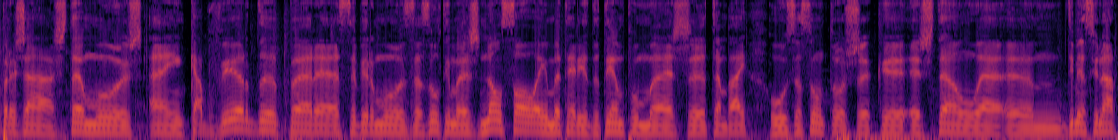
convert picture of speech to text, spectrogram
Para já estamos em Cabo Verde para sabermos as últimas, não só em matéria de tempo, mas eh, também os assuntos que estão a um, dimensionar,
